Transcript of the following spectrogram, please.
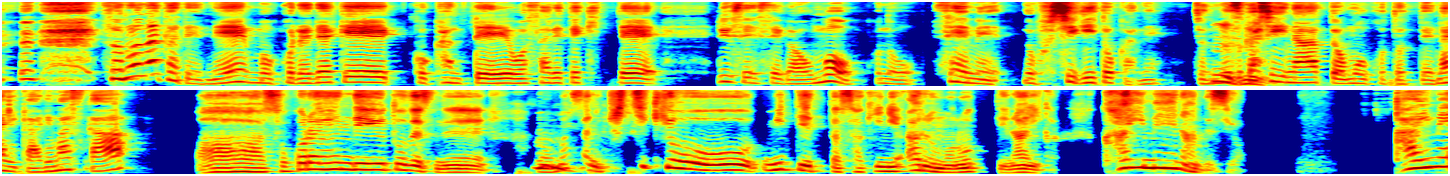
その中でね、もうこれだけこう鑑定をされてきて、リュウ先生が思うこの生命の不思議とかね、ちょっと難しいなって思うことって何かありますか、ああそこら辺で言うとですね、もうまさに基地境を見てった先にあるものって何か解明なんですよ解明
